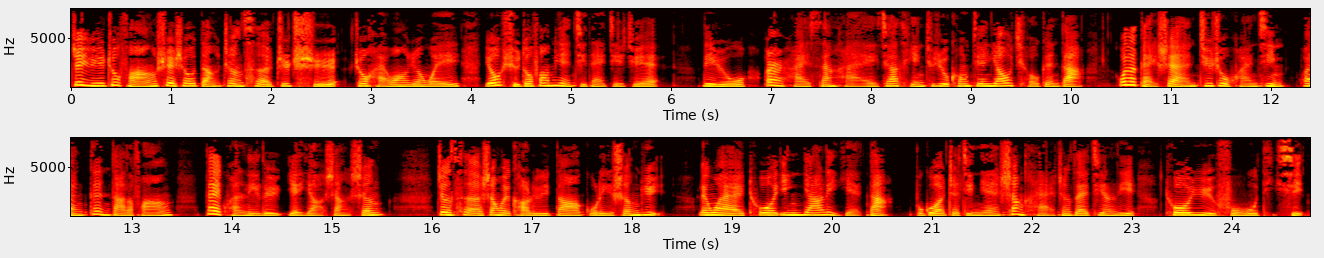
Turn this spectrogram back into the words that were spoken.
至于住房、税收等政策支持，周海旺认为有许多方面亟待解决。例如，二孩、三孩家庭居住空间要求更大，为了改善居住环境，换更大的房，贷款利率也要上升。政策尚未考虑到鼓励生育，另外托婴压力也大。不过这几年，上海正在建立托育服务体系。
